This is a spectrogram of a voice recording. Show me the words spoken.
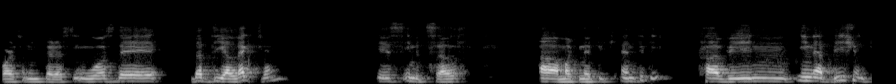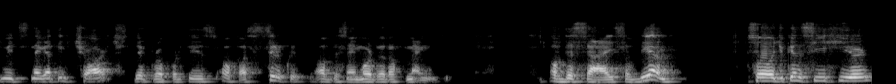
Parson interesting was the, that the electron is in itself a magnetic entity, having, in addition to its negative charge, the properties of a circuit of the same order of magnitude, of the size of the atom. So you can see here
